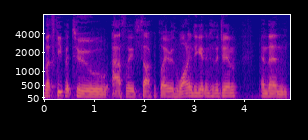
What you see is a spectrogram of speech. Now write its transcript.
let's keep it to athletes, soccer players wanting to get into the gym and then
